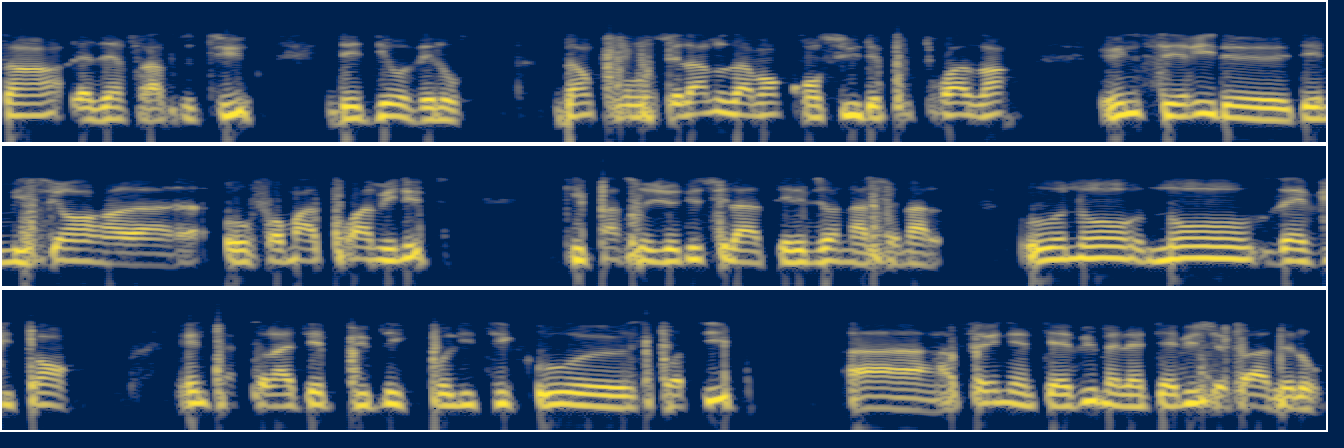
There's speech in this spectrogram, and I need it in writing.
sans les infrastructures dédiées au vélo. Donc pour cela, nous avons conçu depuis trois ans une série d'émissions euh, au format trois minutes qui passe aujourd'hui sur la télévision nationale, où nous, nous invitons une personnalité publique, politique ou euh, sportive à faire une interview, mais l'interview se fait à vélo.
